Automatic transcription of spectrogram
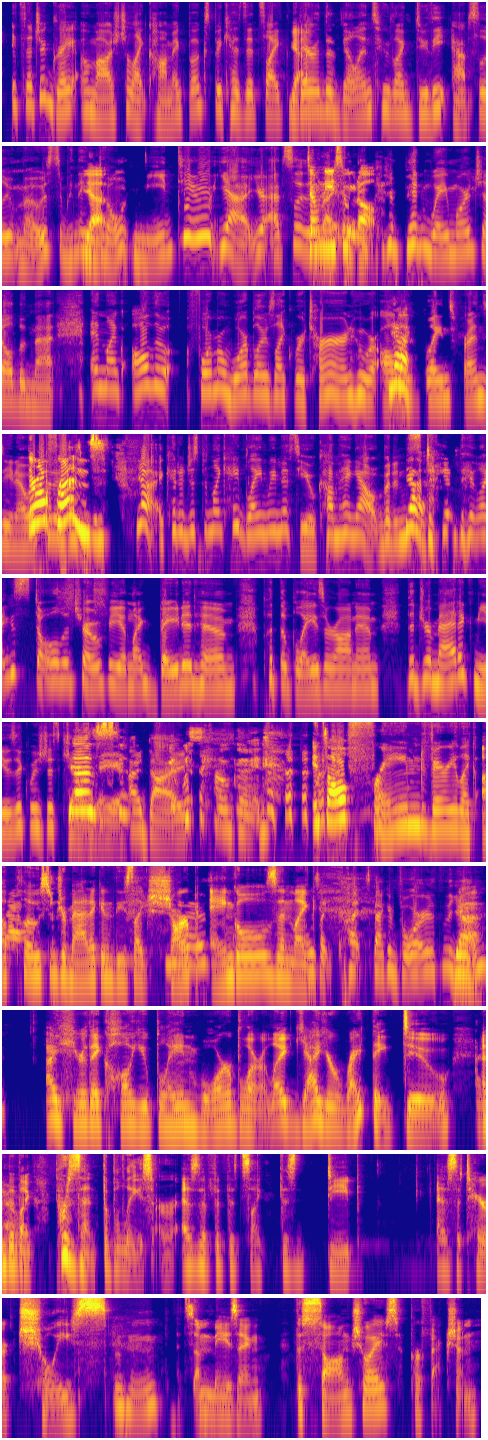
It's such a great homage to like comic books because it's like Yeah. they're the villains who like do the absolute most when they Yeah. don't need to. Yeah, you're absolutely Don't need right. to Like, at it all. Could have been way more chill than that. And like all the former warblers like return who were all Yeah. like Blaine's friends, you know. They're all could have just friends. been- yeah, it could have just been like, hey Blaine, we miss you. Come hang out. But Yeah. instead they like stole the trophy and like baited him, put the blazer on him. The dramatic music was just killing me. Yes. I died. It was so good. it's all framed very like up close and dramatic and these like sharp Yes. angles and like was like cuts back and forth. Yeah. Yeah. I hear they call you Blaine Warbler. Like, yeah, you're right, they do. I and then like present the blazer as if it's like this deep esoteric choice. Mhm. It's amazing. The song choice, perfection.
